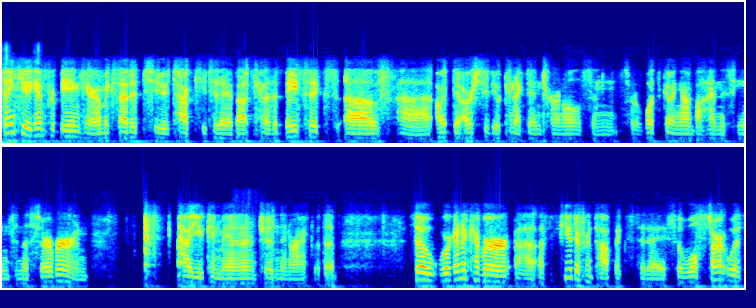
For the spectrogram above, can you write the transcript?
thank you again for being here. I'm excited to talk to you today about kind of the basics of uh, the RStudio Connect internals and sort of what's going on behind the scenes in the server and how you can manage it and interact with it. So we're going to cover uh, a few different topics today. So we'll start with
